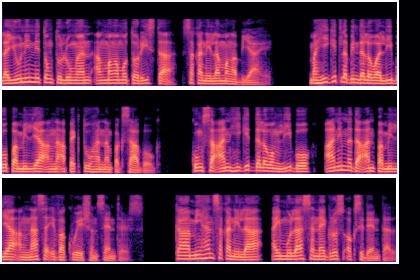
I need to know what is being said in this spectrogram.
Layunin nitong tulungan ang mga motorista sa kanilang mga biyahe. Mahigit 12,000 pamilya ang naapektuhan ng pagsabog, kung saan higit 2,600 pamilya ang nasa evacuation centers. Kaamihan sa kanila ay mula sa Negros Occidental.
